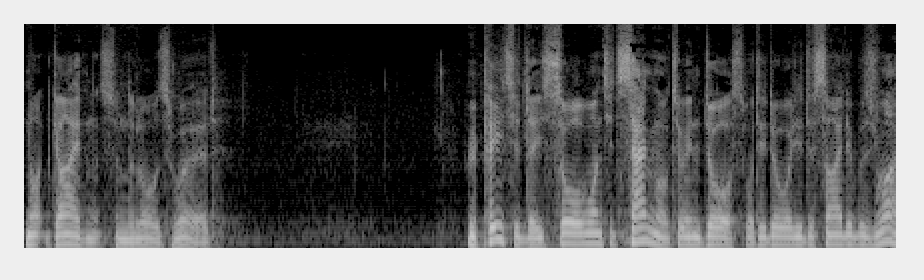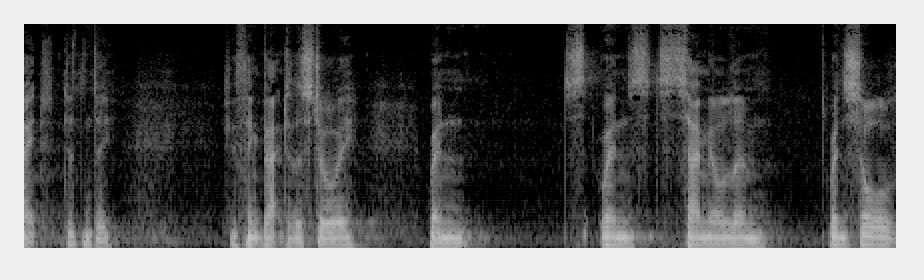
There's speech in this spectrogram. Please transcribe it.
not guidance from the Lord's word. Repeatedly, Saul wanted Samuel to endorse what he'd already decided was right, didn't he? If you think back to the story, when when Samuel, um, when Saul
